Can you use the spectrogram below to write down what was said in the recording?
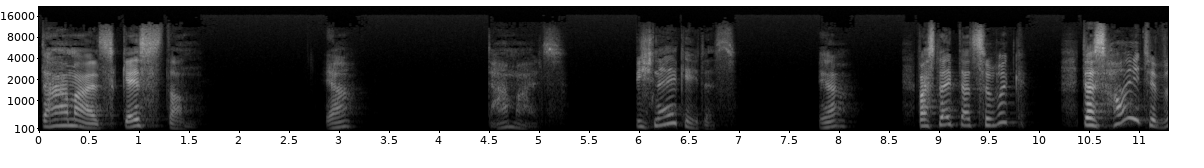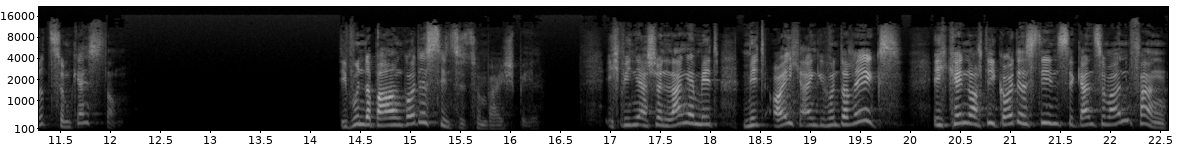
Damals, gestern. Ja, damals. Wie schnell geht es? Ja, was bleibt da zurück? Das Heute wird zum Gestern. Die wunderbaren Gottesdienste zum Beispiel. Ich bin ja schon lange mit, mit euch eigentlich unterwegs. Ich kenne noch die Gottesdienste ganz am Anfang.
